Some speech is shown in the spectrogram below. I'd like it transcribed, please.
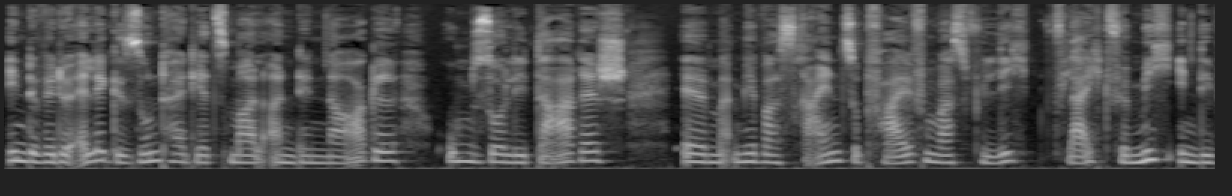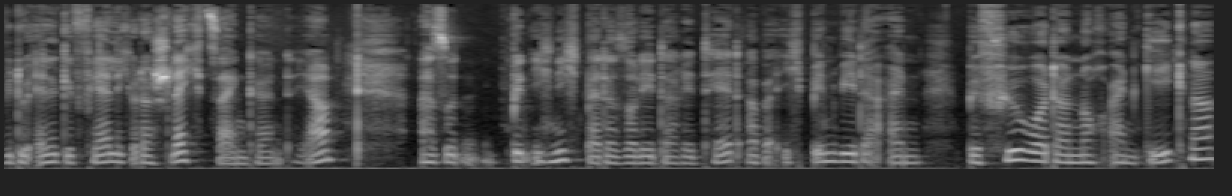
individuelle Gesundheit jetzt mal an den Nagel, um solidarisch ähm, mir was reinzupfeifen, was vielleicht, vielleicht für mich individuell gefährlich oder schlecht sein könnte. Ja, also bin ich nicht bei der Solidarität, aber ich bin weder ein Befürworter noch ein Gegner,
